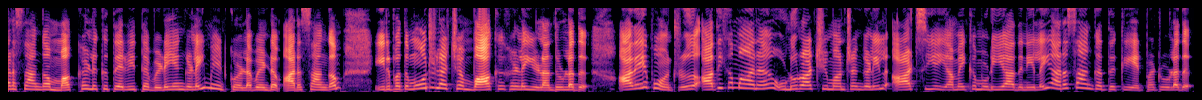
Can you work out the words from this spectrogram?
அரசாங்கம் மக்களுக்கு தெரிவித்த விடயங்களை மேற்கொள்ள வேண்டும். அரசாங்கம் இருபத்தி மூன்று லட்சம் வாக்குகளை இழந்துள்ளது. அதேபோன்று அதிகமான உள்ளூராட்சி மன்றங்களில் ஆட்சியை அமைக்க முடியாத நிலை அரசாங்கத்துக்கு ஏற்பட்டுள்ளது.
